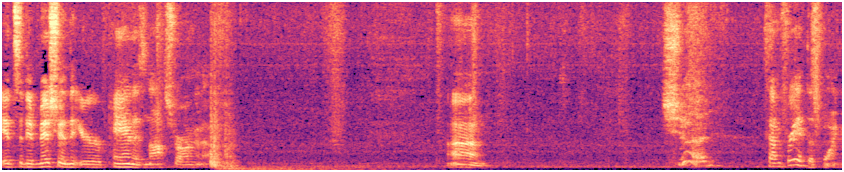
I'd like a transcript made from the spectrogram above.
it's an admission that your pan is not strong enough. Um, should come free at this point.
